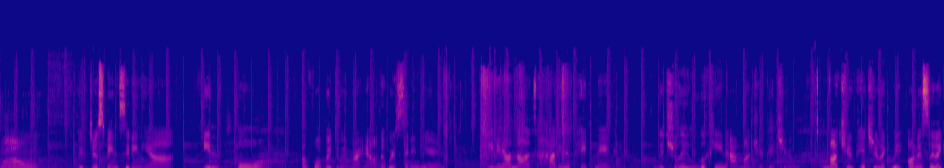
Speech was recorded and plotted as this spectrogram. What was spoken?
Wow. We've just been sitting here in awe of what we're doing right now. That we're sitting here eating our nuts, having a picnic, literally looking at Machu Picchu. Machu Picchu, like we honestly, like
